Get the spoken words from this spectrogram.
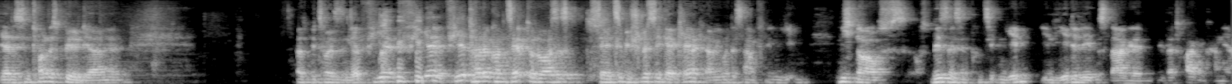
Ja, das ist ein tolles Bild, ja. Also beziehungsweise sind ja vier, vier, vier tolle Konzepte und du hast es sehr ziemlich schlüssig erklärt, glaube ich, wie man das auf jeden, nicht nur aufs, aufs Business, im Prinzip in, jeden, in jede Lebenslage übertragen kann, ja.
